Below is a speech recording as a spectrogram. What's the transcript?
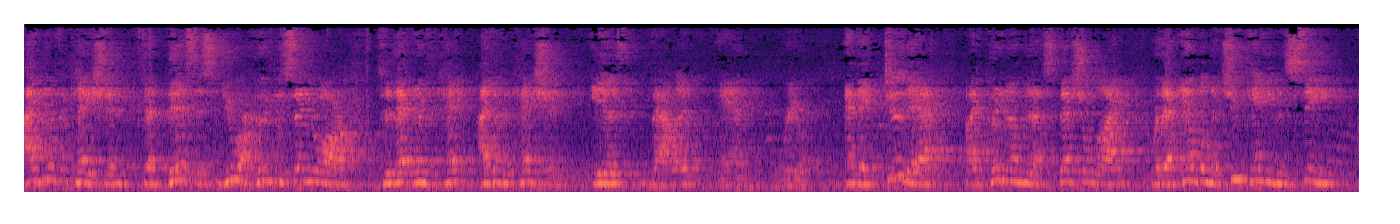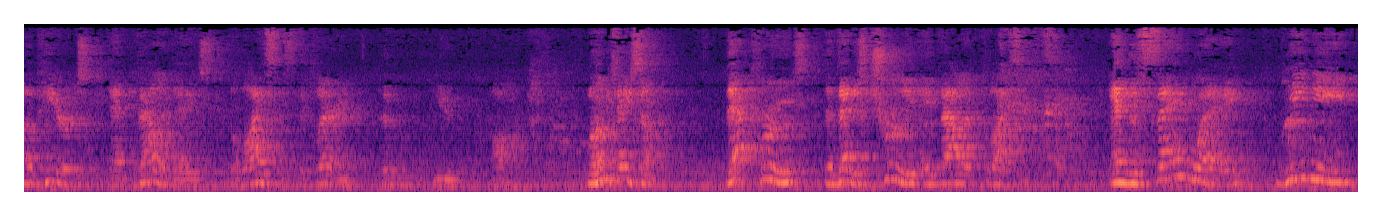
identification that this is you are who you say you are to that identification is valid and real. And they do that by putting under that special light where that emblem that you can't even see appears and validates the license declaring who you are. Well, let me tell you something. That proves that that is truly a valid license. And the same way, we need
